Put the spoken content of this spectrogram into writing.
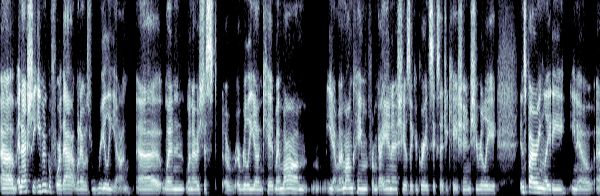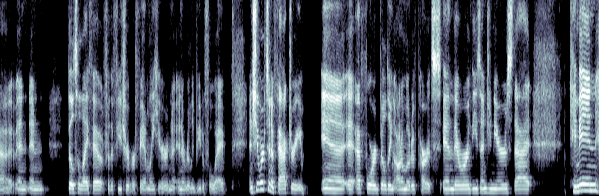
Um, and actually, even before that, when I was really young, uh, when when I was just a, a, really young kid, my mom, you know, my mom came from Guyana. She has like a grade six education. She really inspiring lady, you know, uh, and and built a life out for the future of her family here in a, in a really beautiful way. And she worked in a factory uh, at Ford building automotive parts, and there were these engineers that came in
